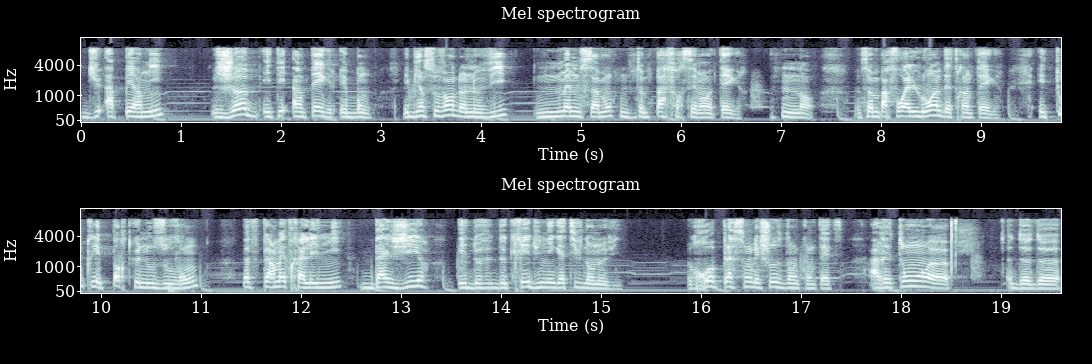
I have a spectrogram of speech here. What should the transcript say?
Dieu a permis, Job était intègre et bon. Mais bien souvent, dans nos vies, nous-mêmes savons que nous ne sommes pas forcément intègres. Non, nous sommes parfois loin d'être intègres. Et toutes les portes que nous ouvrons peuvent permettre à l'ennemi d'agir et de, créer du négatif dans nos vies. Replaçons les choses dans le contexte. Arrêtons euh, de,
